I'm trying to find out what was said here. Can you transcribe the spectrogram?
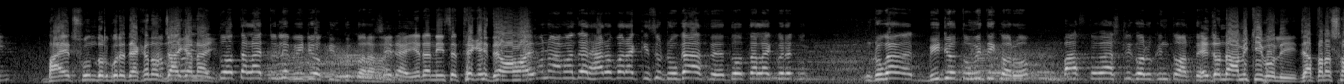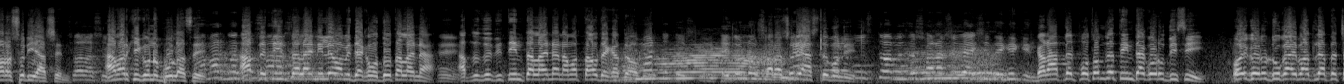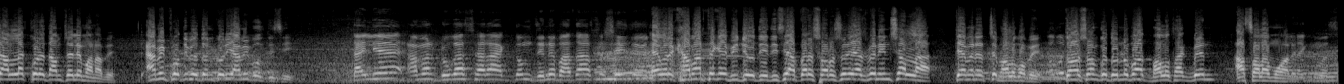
ভাইয়ের সুন্দর করে দেখানোর জায়গা নাই। দোতলায় তুলে ভিডিও কিন্তু করা হয়। সেটাই এটা নিচে থেকেই দেওয়া হয়। এখনও আমাদের হারোপাড়া কিছু ডোগা আছে দোতলায় করে ডোগা ভিডিও তুমি করো বাস্তবে আসলে গরু কিন্তু এই জন্য আমি কি বলি যে আপনারা সরাসরি আসেন। আমার কি কোনো ভুল আছে? আপনি তিন। তালায় নিলেও আমি দেখাবো দোতলায় না। হ্যাঁ। আপনি যদি তিন তালায় নেন আমার তাও দেখাতে হবে। এই জন্য সরাসরি আসতে বলি। বুঝতে হবে যে সরাসরি এসে দেখে কিনতে। কারণ আপনার প্রথম যে তিনটা গরু দিছি ওই গরু ডুগায় বাদলে আপনি চার লাখ করে দাম চাইলে মানাবে। আমি প্রতিবেদন করি আমি বলতেছি। তাইলে আমার ডোগা ছাড়া একদম জেনে বাধা আছে সেই এবারে খামার থেকে ভিডিও দিয়ে দিছি আপনারা সরাসরি আসবেন ইনশাল্লাহ ক্যামেরার চেয়ে ভালোভাবে তো অসংখ্য ধন্যবাদ ভালো থাকবেন আসসালামু আলাইকুম।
